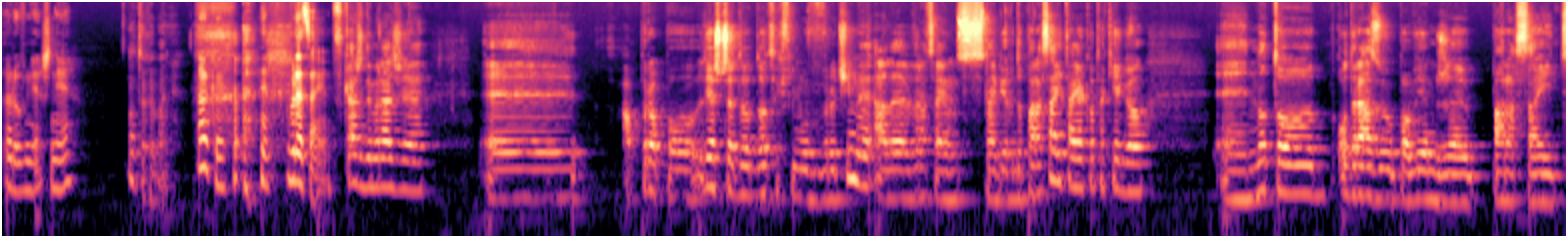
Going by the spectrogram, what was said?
również nie. No to chyba nie. Okej, wracając. W każdym razie e, a propos, jeszcze do, do tych filmów wrócimy, ale wracając najpierw do Parasite'a jako takiego, e, no to od razu powiem, że Parasite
